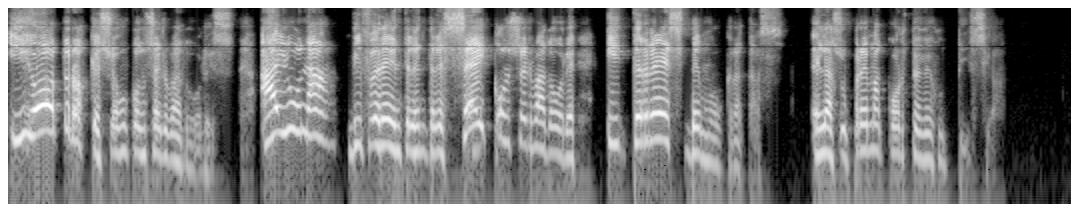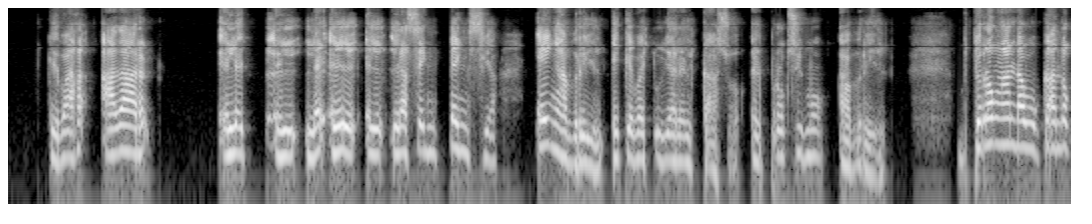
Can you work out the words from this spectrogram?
y otros que son conservadores. Hay una diferencia entre seis conservadores y tres demócratas en la Suprema Corte de Justicia, que va a dar la sentencia en abril, y que va a estudiar el caso el próximo abril. Trump anda buscando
